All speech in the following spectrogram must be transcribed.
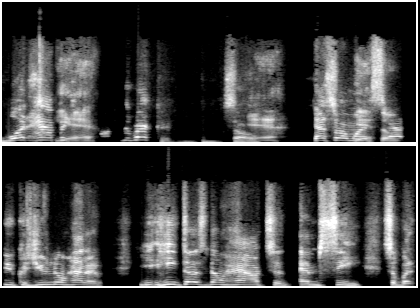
What happened yeah. to the record? So yeah. That's what I want yeah, so, to ask you because you know how to. He does know how to MC. So, but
